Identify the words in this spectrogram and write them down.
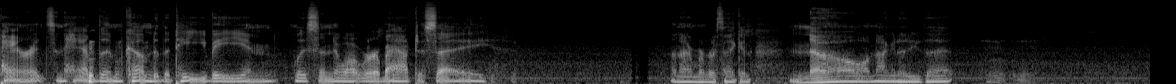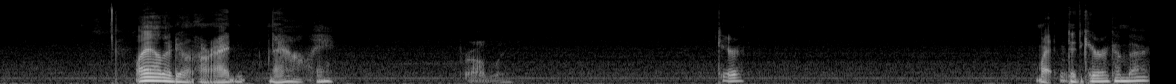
parents and have them come to the TV and listen to what we're about to say? And I remember thinking, no, I'm not going to do that. Well, they're doing all right now, eh? Probably. Kira? What, did Kira come back?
